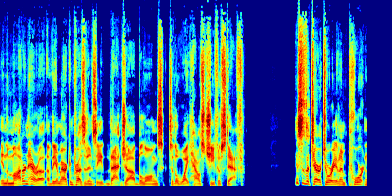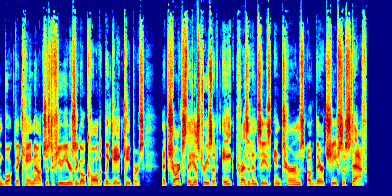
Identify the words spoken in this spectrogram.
In the modern era of the American presidency, that job belongs to the White House Chief of Staff. This is the territory of an important book that came out just a few years ago called The Gatekeepers that charts the histories of eight presidencies in terms of their chiefs of staff.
